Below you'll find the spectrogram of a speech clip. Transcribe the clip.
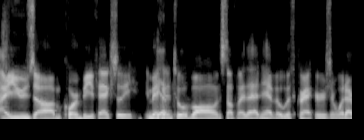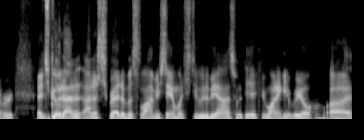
I use um corned beef actually. You make Yeah. it into a ball and stuff like that, and you have it with crackers or whatever. It's good on a- on a spread of a salami sandwich too. To be honest with you, if you want to get real uh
